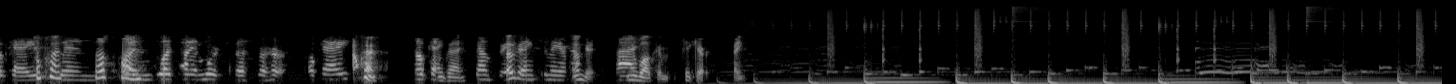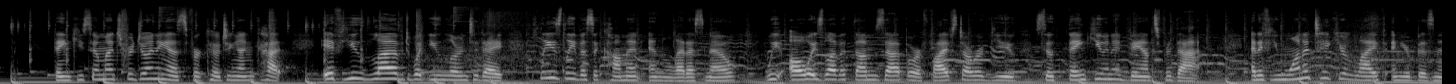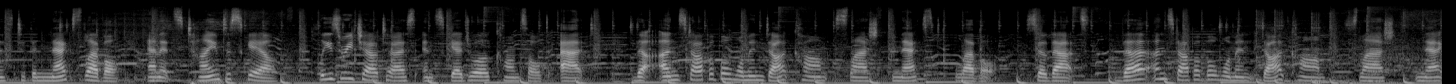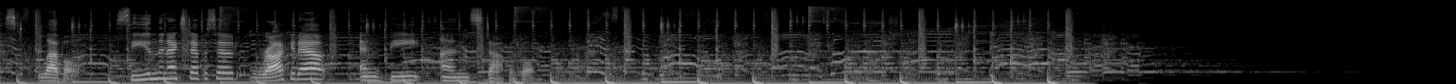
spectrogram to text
okay? Okay, When that's fine. when what time works best for her, okay? Okay. Okay. Okay. Sounds great. Okay. Thanks, Mayor. Okay. Bye. You're welcome. Take care. Bye. Thank you so much for joining us for Coaching Uncut. If you loved what you learned today, please leave us a comment and let us know. We always love a thumbs up or a five star review, so thank you in advance for that. And if you want to take your life and your business to the next level and it's time to scale, please reach out to us and schedule a consult at theunstoppablewoman.com slash next level. So that's theunstoppablewoman.com slash next level. See you in the next episode. Rock it out and be unstoppable.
